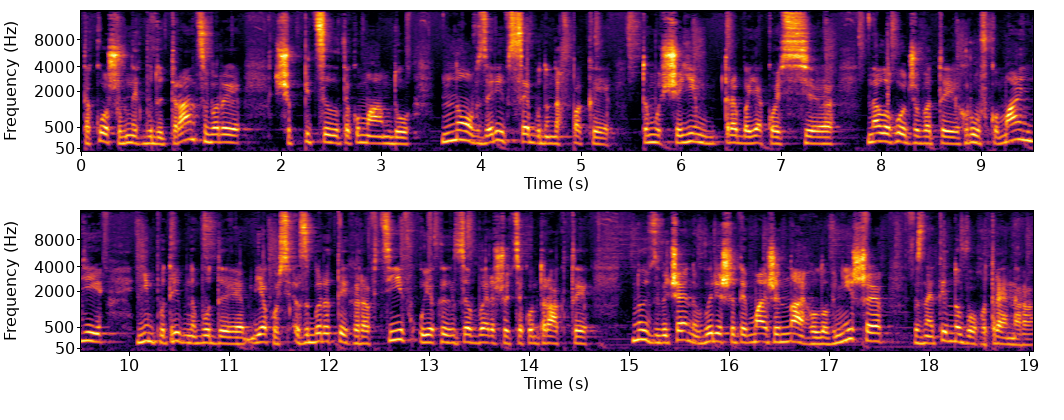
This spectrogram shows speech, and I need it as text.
Також в них будуть трансфери, щоб підсилити команду. Но в зарі все буде навпаки, тому що їм треба якось е, налагоджувати гру в команді. Їм потрібно буде якось зберегти гравців, у яких завершуються контракти. Ну і звичайно вирішити майже найголовніше знайти нового тренера.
